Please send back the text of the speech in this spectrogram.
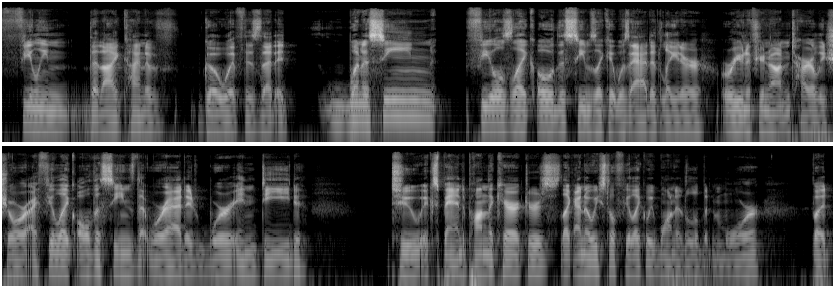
feeling that I kind of go with is that it when a scene feels like oh this seems like it was added later or even if you're not entirely sure i feel like all the scenes that were added were indeed to expand upon the characters like i know we still feel like we wanted a little bit more but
